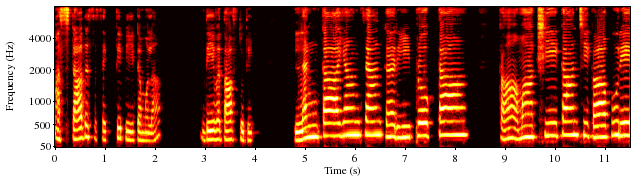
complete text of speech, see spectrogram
అష్టాదశ శక్తి పీఠముల దేవతాస్తుతి లంకాయాం శాంకరీ ప్రోక్తా కామాక్షి కాంచికాపురే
